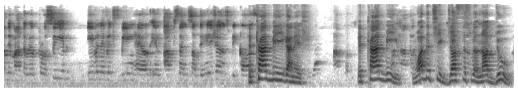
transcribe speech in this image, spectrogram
And the matter will proceed even if it's being held in absence of the Haitians because It can't be, Ganesh. It can't be. What the Chief Justice will not do,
